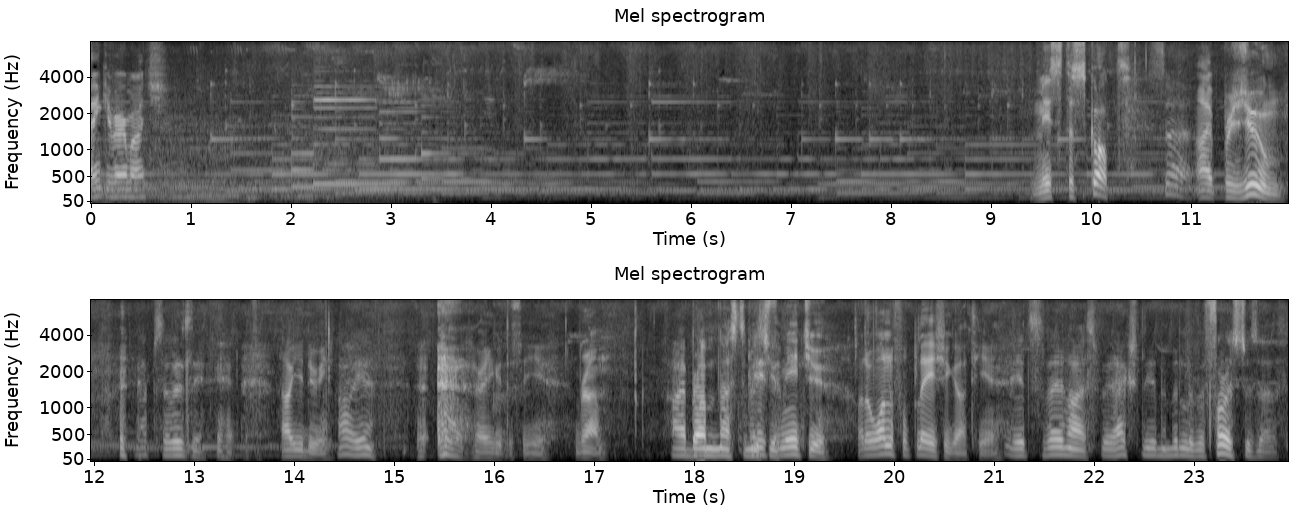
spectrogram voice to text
Thank you very much. Mr. Scott, Sir. I presume. Absolutely. How are you doing? Oh, yeah. Very good to see you. Bram. Hi, Bram. Nice to meet Pleased you. to meet you. What a wonderful place you got here. It's very nice. We're actually in the middle of a forest reserve.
